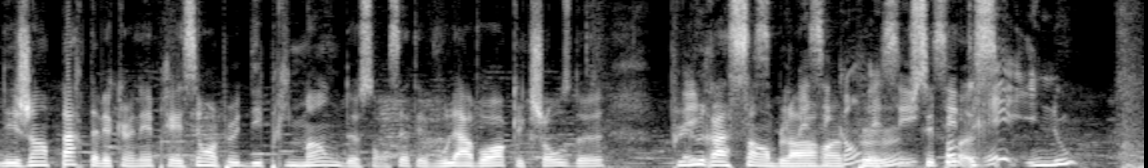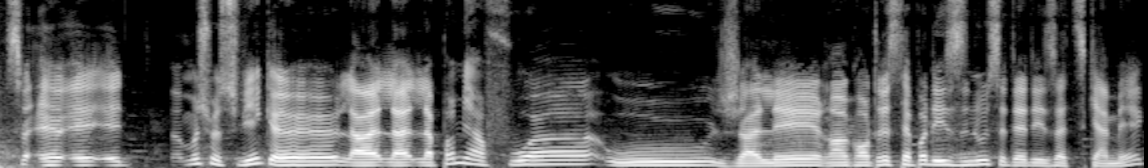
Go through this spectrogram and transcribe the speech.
les gens partent avec une impression un peu déprimante de son set. Elle voulait avoir quelque chose de plus Ben, rassembleur c'est un con, peu. c'est pas- très inou. Euh, euh, euh, moi, je me souviens que la, la- la première fois où j'allais rencontrer, c'était pas des Inuits, c'était des Atikamekw.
